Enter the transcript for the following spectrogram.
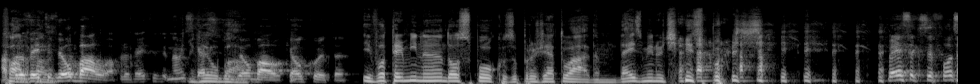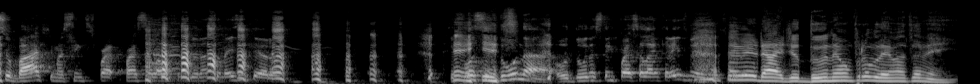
Aproveita e vê o Bal. Aproveita e não esquece de ver o Bal, que é o curta. E vou terminando aos poucos o projeto Adam. Dez minutinhos por dia. Pensa que se fosse o Batman, assim, parcelar o filme durante o mês inteiro. Se é fosse isso. Duna, o Duna você tem que parcelar em três meses. É verdade, o Duna é um problema também.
